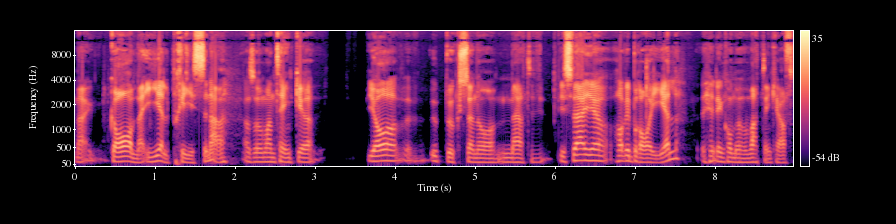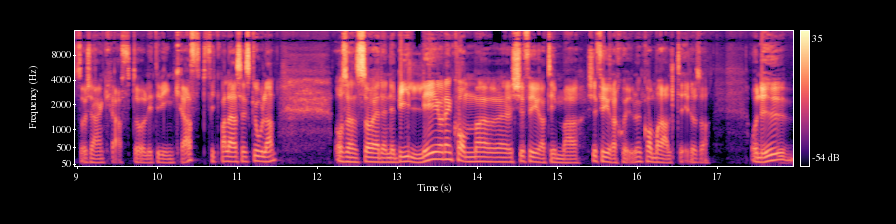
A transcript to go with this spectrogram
med galna elpriserna. Alltså om man tänker, jag är uppvuxen och med att i Sverige har vi bra el. Den kommer från vattenkraft och kärnkraft och lite vindkraft, fick man lära sig i skolan. Och sen så är den billig och den kommer eh, 24 timmar, 24-7, den kommer alltid och så. Och nu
